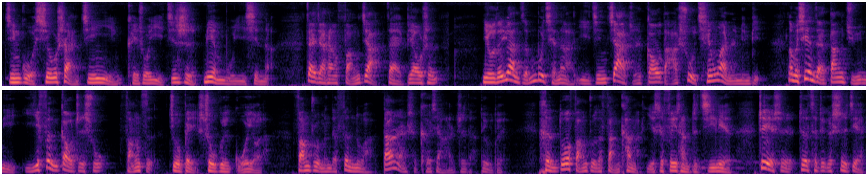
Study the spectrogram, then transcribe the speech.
经过修缮经营，可以说已经是面目一新了。再加上房价在飙升，有的院子目前呢已经价值高达数千万人民币。那么现在当局你一份告知书，房子就被收归国有了，房主们的愤怒啊，当然是可想而知的，对不对？很多房主的反抗啊，也是非常之激烈的。这也是这次这个事件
